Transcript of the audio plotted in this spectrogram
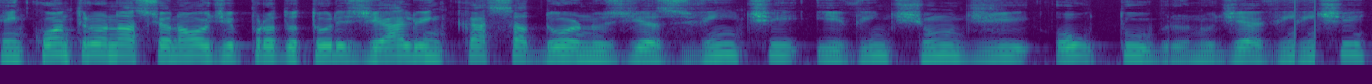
Encontro Nacional de Produtores de Alho em Caçador nos dias 20 e 21 de outubro. No dia 20,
